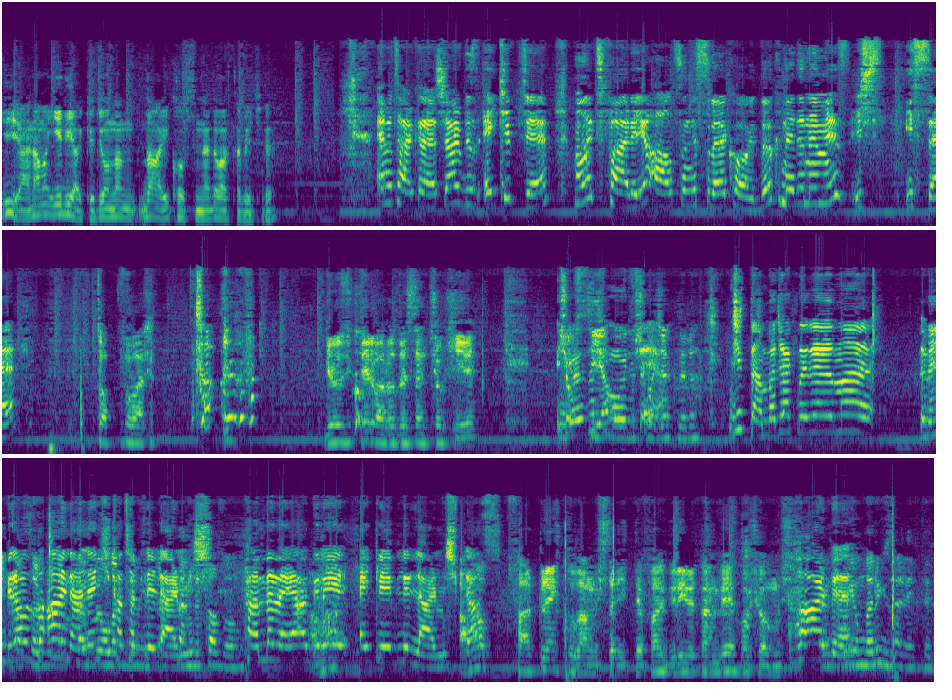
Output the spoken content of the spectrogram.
iyi yani ama 7 hak ediyor. Ondan daha iyi kostümler de var tabii ki de. Evet arkadaşlar biz ekipçe Multi fareyi 6. sıraya koyduk. Nedenimiz iş- ise Toplu var. Gözlükleri var o desen çok iyi. Çok Gözlük siyah olmuş mucize. bacakları. Cidden bacaklarına Renk biraz da katabilir, aynen pembe renk olabilir, katabilirlermiş. pembe olmuş. Pembe veya gri Ama- ekleyebilirlermiş Ama biraz. farklı renk kullanmışlar ilk defa. Gri ve pembe hoş olmuş. Harbi. Evet, uyumları güzel renkleri.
